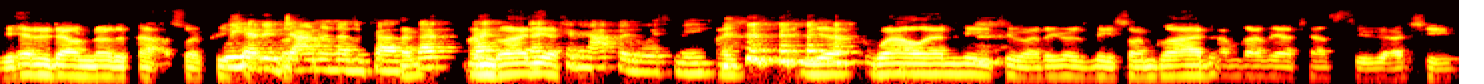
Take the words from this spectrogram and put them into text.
we headed down another path so i appreciate we headed down another path. I'm, that, I'm that, glad that you, can happen with me. I, yeah well and me too. I think it was me. So i'm glad i'm glad we had a chance to actually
